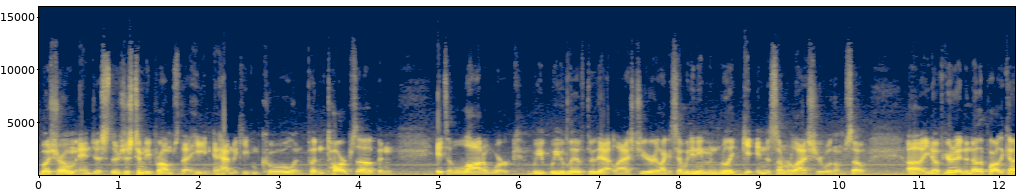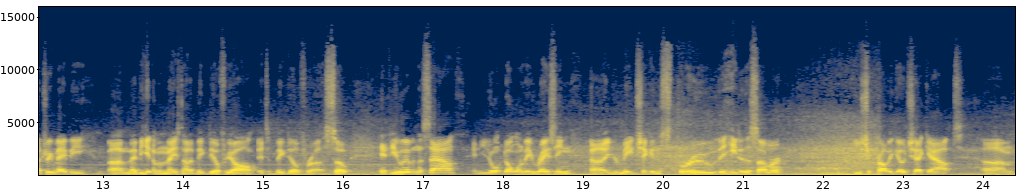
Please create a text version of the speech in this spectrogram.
butcher them and just there's just too many problems with that heat and having to keep them cool and putting tarps up and it's a lot of work. We we lived through that last year. Like I said, we didn't even really get into summer last year with them. So. Uh, you know, if you're in another part of the country, maybe uh, maybe getting them May is not a big deal for y'all. It's a big deal for us. So if you live in the South and you don't don't want to be raising uh, your meat chickens through the heat of the summer, you should probably go check out um,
